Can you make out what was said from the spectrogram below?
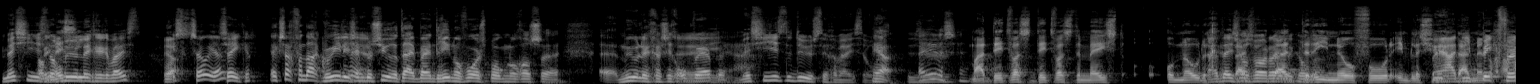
Messi is Oh, nog Messi. muurligger geweest. Ja. Is dat zo, ja? Zeker. Ik zag vandaag Grealish Ja, in blessuretijd bij een 3-0 voorsprong nog als eh eh, muurligger zich opwerpen. Eh, Messi is de duurste geweest. Hoor. Ja. Dus, Maar dit was, dit was de meest onnodige. Ja, deze Bij- was wel redelijk bij 3-0 voor in blessure. ja, die Pickford.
